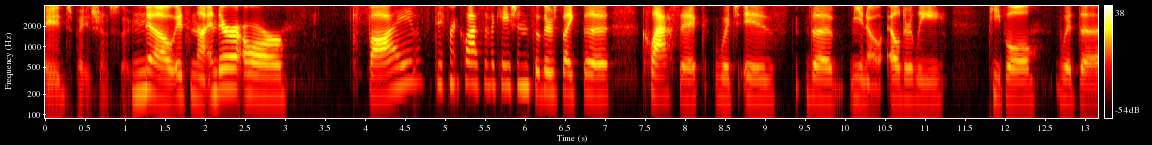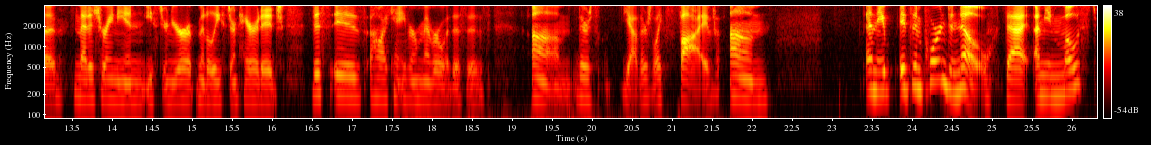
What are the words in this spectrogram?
AIDS patients that. No, it's not. And there are five different classifications. So there's like the classic, which is the, you know, elderly people with the Mediterranean, Eastern Europe, Middle Eastern heritage. This is, oh, I can't even remember what this is. Um, there's, yeah, there's like five. Um, and the, it's important to know that, I mean, most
